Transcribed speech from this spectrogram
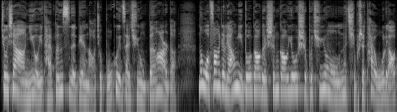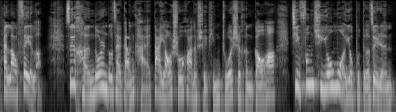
就像你有一台奔四的电脑，就不会再去用奔二的。那我放着两米多高的身高优势不去用，那岂不是太无聊、太浪费了？所以很多人都在感慨，大姚说话的水平着实很高啊，既风趣幽默，又不得罪人。”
